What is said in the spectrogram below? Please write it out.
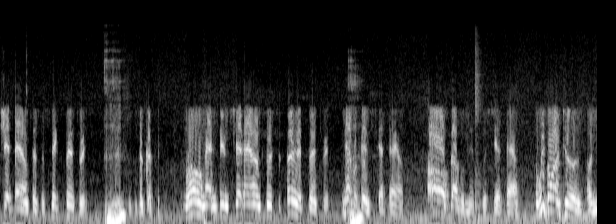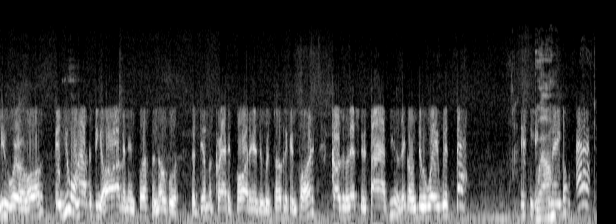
shut down since the 6th century. Mm-hmm. The Rome hadn't been shut down since the third century. Never been shut down. All governments were shut down. So we're going to a, a new world order, and you won't have to be arguing and fussing over the Democratic Party and the Republican Party, because in less than five years they're going to do away with that. Well- It ain't gonna happen.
